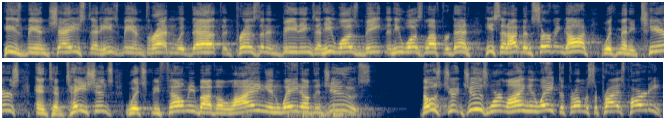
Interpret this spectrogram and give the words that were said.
He's being chased and he's being threatened with death and prison and beatings, and he was beaten and he was left for dead. He said, I've been serving God with many tears and temptations, which befell me by the lying in wait of the Jews. Those Jews weren't lying in wait to throw him a surprise party.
